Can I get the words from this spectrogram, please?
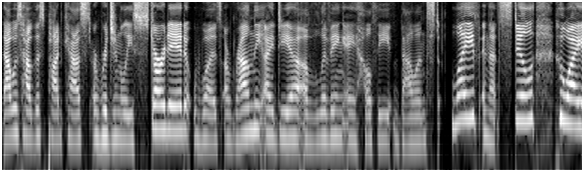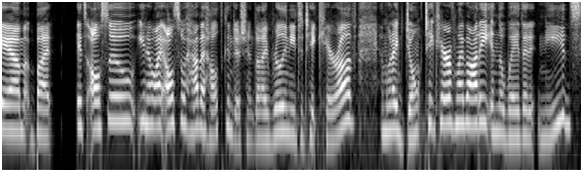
That was how this podcast originally started was around the idea of living a healthy, balanced life and that's still who I am, but it's also, you know, I also have a health condition that I really need to take care of, and when I don't take care of my body in the way that it needs,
